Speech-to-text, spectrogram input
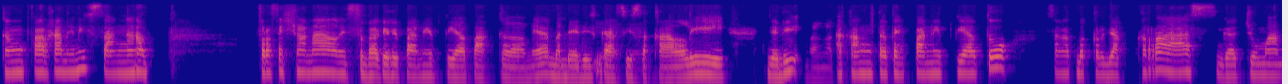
Kang Farhan ini sangat profesional nih sebagai panitia pakem ya, berdedikasi iya, sekali. Jadi banget. Akang Teteh panitia tuh sangat bekerja keras, nggak cuma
